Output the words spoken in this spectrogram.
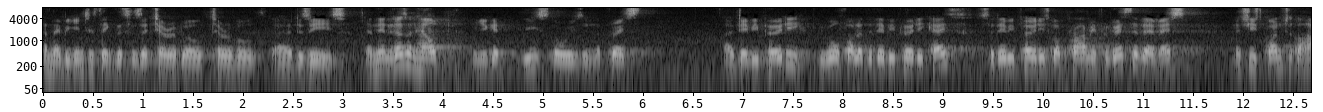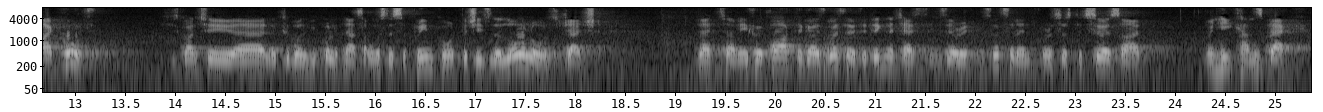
and they begin to think this is a terrible, terrible uh, disease. And then it doesn't help when you get these stories in the press. Uh, Debbie Purdy, you've all followed the Debbie Purdy case. So Debbie Purdy's got primary progressive MS, and she's gone to the High Court. She's gone to, uh, well, we call it now, it's almost the Supreme Court, but she's the law lords judged that um, if her partner goes with her to Dignitas in Zurich in Switzerland for assisted suicide, when he comes back,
